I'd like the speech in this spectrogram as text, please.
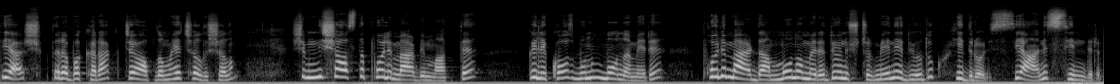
diğer şıklara bakarak cevaplamaya çalışalım. Şimdi nişasta polimer bir madde. Glikoz bunun monomeri. Polimerden monomere dönüştürmeye ne diyorduk? Hidroliz yani sindirim.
